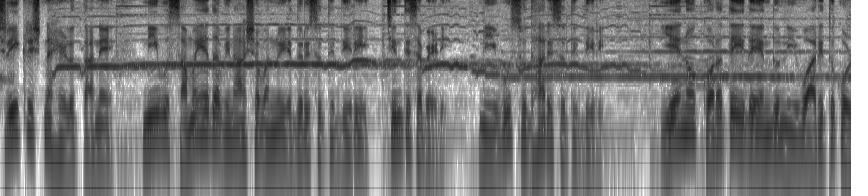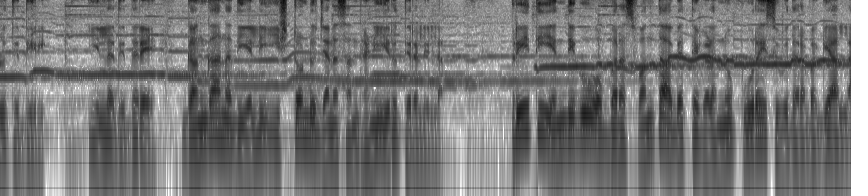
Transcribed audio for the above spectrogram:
ಶ್ರೀಕೃಷ್ಣ ಹೇಳುತ್ತಾನೆ, ನೀವು ಸಮಯದ ವಿನಾಶವನ್ನು ಎದುರಿಸುತ್ತಿದ್ದೀರಿ, ಚಿಂತಿಸಬೇಡಿ, ನೀವು ಸುಧಾರಿಸುತ್ತಿದ್ದೀರಿ. ಏನೋ ಕೊರತೆ ಇದೆ ಎಂದು ನೀವು ಅರಿತುಕೊಳ್ಳುತ್ತಿದ್ದೀರಿ. ಇಲ್ಲದಿದ್ದರೆ ಗಂಗಾ ನದಿಯಲ್ಲಿ ಇಷ್ಟೊಂದು ಜನಸಂದಣಿ ಇರುತ್ತಿರಲಿಲ್ಲ. ಪ್ರೀತಿ ಎಂದಿಗೂ ಒಬ್ಬರ ಸ್ವಂತ ಅಗತ್ಯಗಳನ್ನು ಪೂರೈಸುವುದರ ಬಗ್ಗೆ ಅಲ್ಲ.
